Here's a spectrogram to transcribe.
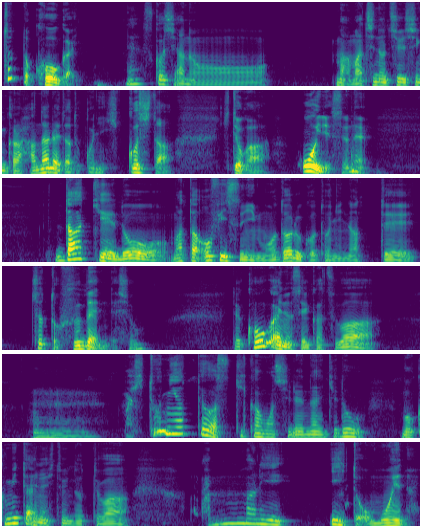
ちょっと郊外、ね、少しあのまあ町の中心から離れたとこに引っ越した人が多いですよね。だけどまたオフィスに戻ることになってちょっと不便でしょ？で郊外の生活はうん、まあ、人によっては好きかもしれないけど僕みたいな人にとってはあんまりいいと思えない。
